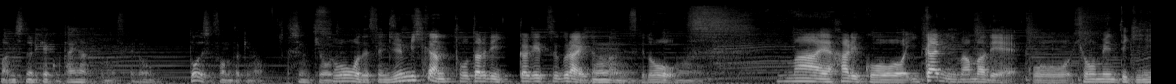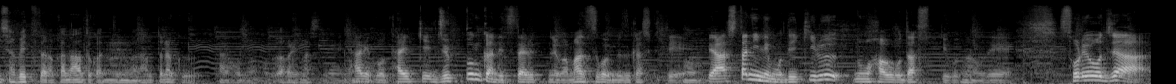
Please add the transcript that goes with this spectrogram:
まあ、道のり結構大変だったと思うんですけどどうでした？その時の心境そうですね。準備期間トータルで1か月ぐらいだったんですけど、うんまあやはりこういかに今までこう表面的に喋ってたのかなとかっていうのがうん。なんとなく分かりますね、やはりこう体系10分間で伝えるっていうのがまずすごい難しくて、うん。で明日にでもできるノウハウを出すっていうことなので、それをじゃあ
